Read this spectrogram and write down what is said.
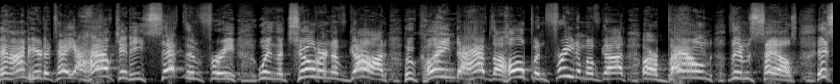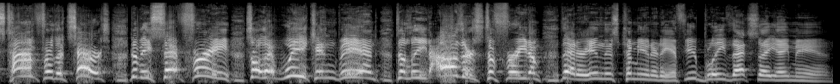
And I'm here to tell you how can He set them free when the children of God who claim to have the hope and freedom of God are bound themselves? It's time for the church to be set free so that we can begin to lead others to freedom that are in this community. If you believe that, say amen.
